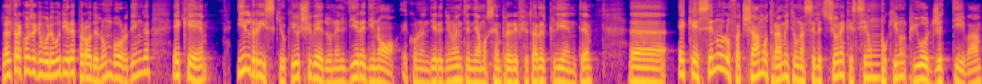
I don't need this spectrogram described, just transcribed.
L'altra cosa che volevo dire però dell'onboarding è che il rischio che io ci vedo nel dire di no, e con il dire di no intendiamo sempre rifiutare il cliente, eh, è che se non lo facciamo tramite una selezione che sia un pochino più oggettiva,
